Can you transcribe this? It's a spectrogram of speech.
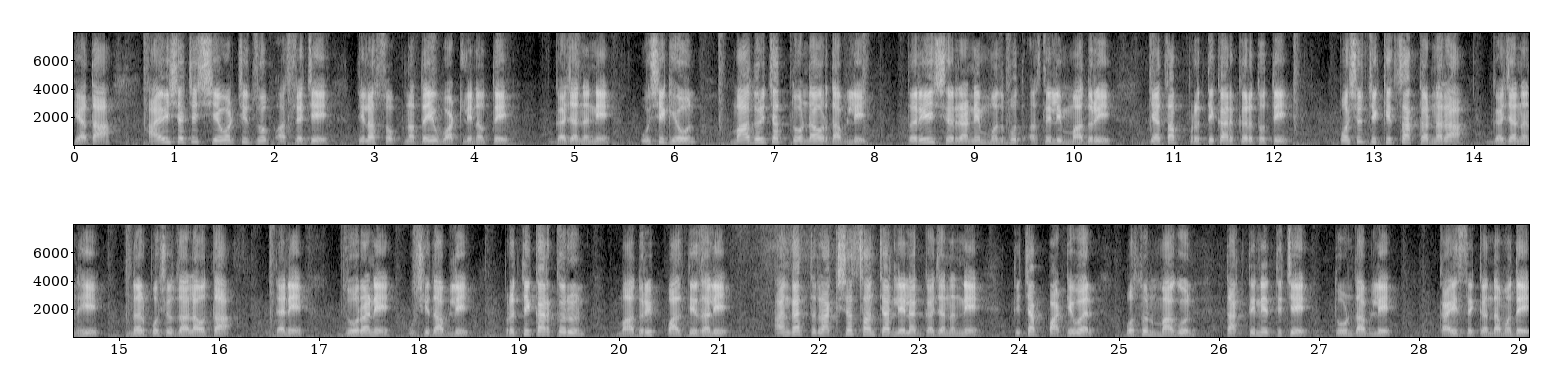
ही आता आयुष्याची शेवटची झोप असल्याचे तिला स्वप्नातही वाटले नव्हते. गजानने उशी घेऊन माधुरीच्या तोंडावर दाबली. तरीही शरीराने मजबूत असलेली माधुरी त्याचा प्रतिकार करत होती. पशुचिकित्सा करणारा गजाननही नरपशु झाला होता. त्याने जोराने उशी दाबली. प्रतिकार करून माधुरी पालती झाली. अंगात राक्षस संचारलेल्या गजाननने तिच्या पाठीवर बसून मागून ताकदीने तिचे तोंड दाबले. काही सेकंदामध्ये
